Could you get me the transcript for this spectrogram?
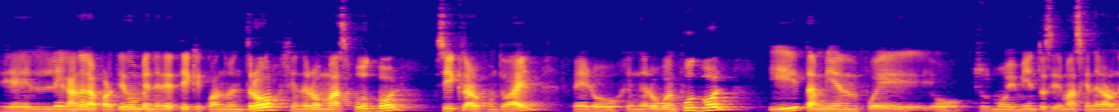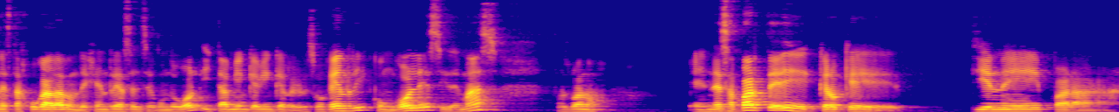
eh, le gana la partida un Benedetti que cuando entró generó más fútbol, sí, claro, junto a él, pero generó buen fútbol y también fue, o sus movimientos y demás generaron esta jugada donde Henry hace el segundo gol y también que bien que regresó Henry con goles y demás. Pues bueno, en esa parte creo que tiene para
